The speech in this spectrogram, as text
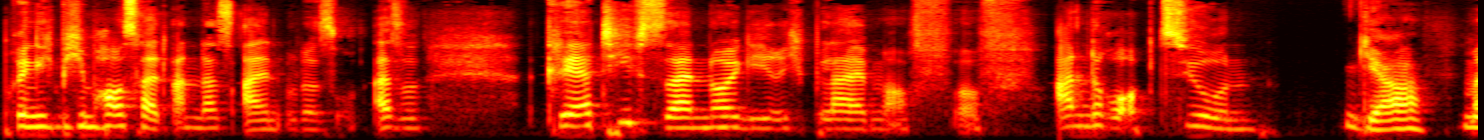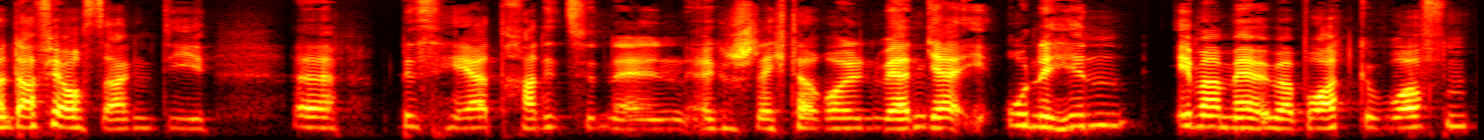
bringe ich mich im Haushalt anders ein oder so. Also kreativ sein, neugierig bleiben auf, auf andere Optionen. ja, man darf ja auch sagen, die äh, bisher traditionellen äh, Geschlechterrollen werden ja ohnehin immer mehr über Bord geworfen.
